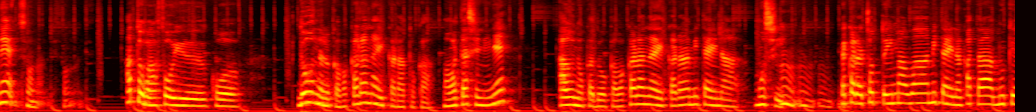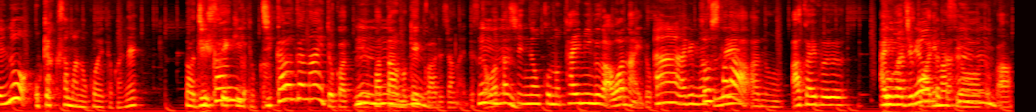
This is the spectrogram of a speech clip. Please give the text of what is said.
ね。そうなんですそうなんとはそういうこうどうなるかわからないからとか、まあ、私にね合うのかどうかわからないからみたいなもし、うんうんうん。だからちょっと今はみたいな方向けのお客様の声とかね。時間実績とか時間がないとかっていうパターンも結構あるじゃないですか、うんうんうん私のこのタイミングが合わないとか、ああありそますね。したらあのアーカイブ動画事故ありますよとか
